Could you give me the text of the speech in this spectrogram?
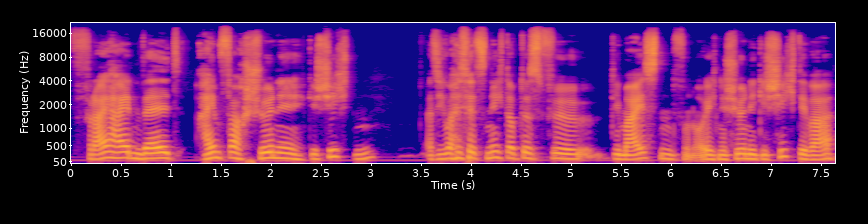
Freiheitenwelt, einfach schöne Geschichten. Also ich weiß jetzt nicht, ob das für die meisten von euch eine schöne Geschichte war.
